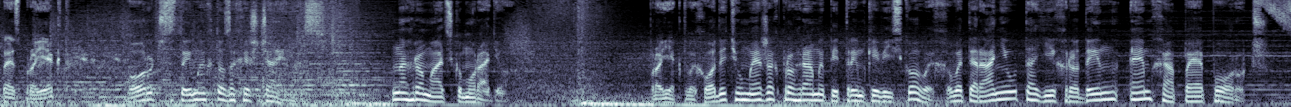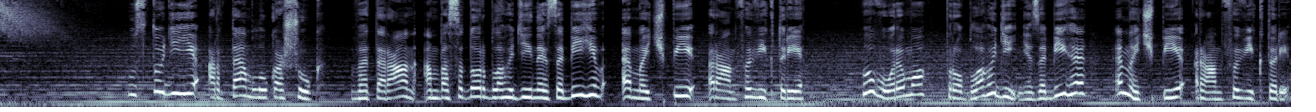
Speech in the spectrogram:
Спецпроєкт поруч з тими, хто захищає нас на громадському радіо. Проєкт виходить у межах програми підтримки військових, ветеранів та їх родин МХП Поруч. У студії Артем Лукашук, ветеран, амбасадор благодійних забігів MHP Run for Victory. Говоримо про благодійні забіги MHP Run for Victory.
